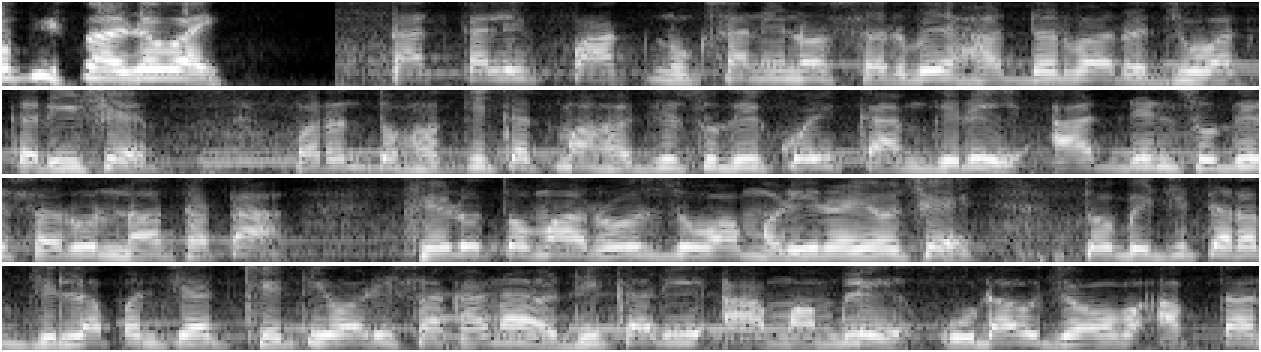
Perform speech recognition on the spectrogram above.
ઓફિસમાં જવાય. તાત્કાલિક પાક નુકસાનીનો સર્વે હાથ ધરવા રજૂઆત કરી છે. પરંતુ હકીકતમાં હજી સુધી કોઈ કામગીરી આજ દિન સુધી શરૂ ન થતાં ખેડૂતોમાં રોષ જોવા મળી રહ્યો છે. તો બીજી તરફ જિલ્લા પંચાયત ખેતીવાડી શાખાના અધિકારી આ મામલે ઉડાવ જવાબ આપતા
